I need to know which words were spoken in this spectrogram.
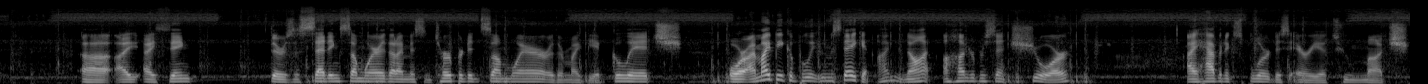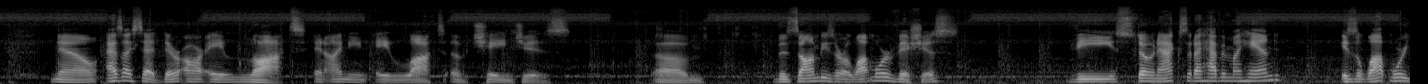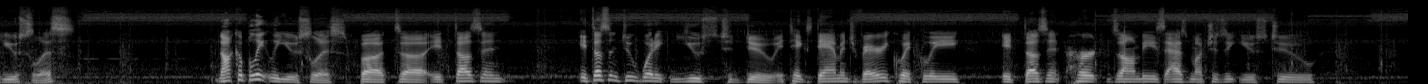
uh, I, I think there's a setting somewhere that I misinterpreted somewhere, or there might be a glitch, or I might be completely mistaken. I'm not 100% sure. I haven't explored this area too much. Now, as I said, there are a lot, and I mean a lot of changes. Um, the zombies are a lot more vicious. The stone axe that I have in my hand is a lot more useless. Not completely useless, but uh, it doesn't it doesn't do what it used to do. It takes damage very quickly. It doesn't hurt zombies as much as it used to.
